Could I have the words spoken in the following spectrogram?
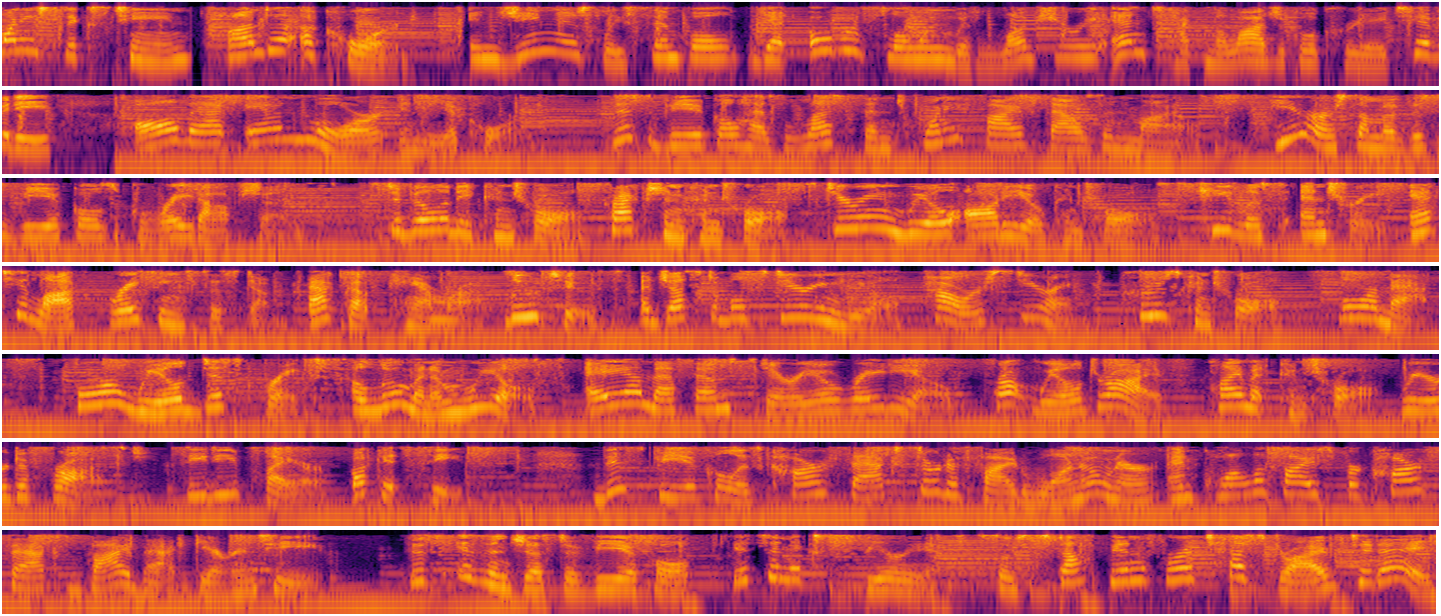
2016 Honda Accord. Ingeniously simple, yet overflowing with luxury and technological creativity, all that and more in the Accord. This vehicle has less than 25,000 miles. Here are some of this vehicle's great options. Stability control, traction control, steering wheel audio controls, keyless entry, anti-lock braking system, backup camera, Bluetooth, adjustable steering wheel, power steering, cruise control, floor mats, four-wheel disc brakes, aluminum wheels, AM-FM stereo radio, front-wheel drive, climate control, rear defrost, CD player, bucket seats. This vehicle is Carfax certified one owner and qualifies for Carfax buyback guarantee. This isn't just a vehicle, it's an experience, so stop in for a test drive today.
